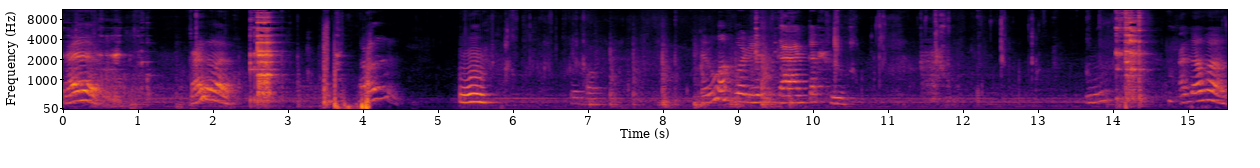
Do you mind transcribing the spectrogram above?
Better. Better. Better. Better. Mm. And what for this guy got two. Mm. Another.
